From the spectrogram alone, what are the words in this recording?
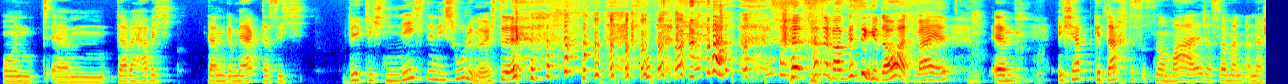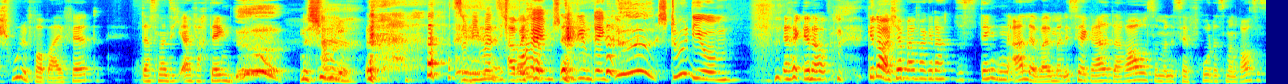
Und ähm, dabei habe ich dann gemerkt, dass ich wirklich nicht in die Schule möchte. Es hat aber ein bisschen gedauert, weil ähm, ich habe gedacht, es ist normal, dass wenn man an der Schule vorbeifährt, dass man sich einfach denkt, eine Schule. So wie man sich vorher hab- im Studium denkt, Studium. Ja, genau. Genau, ich habe einfach gedacht, das denken alle, weil man ist ja gerade da raus und man ist ja froh, dass man raus ist.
